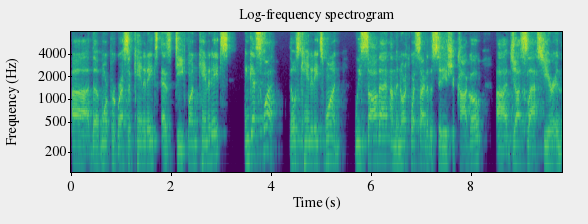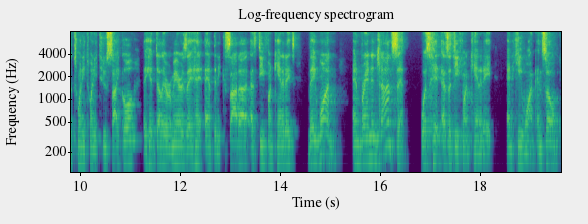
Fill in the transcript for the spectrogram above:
uh, the more progressive candidates as defund candidates. And guess what? Those candidates won. We saw that on the northwest side of the city of Chicago uh, just last year in the 2022 cycle. They hit Delia Ramirez, they hit Anthony Quezada as defund candidates. They won. And Brandon Johnson was hit as a defund candidate and he won. And so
